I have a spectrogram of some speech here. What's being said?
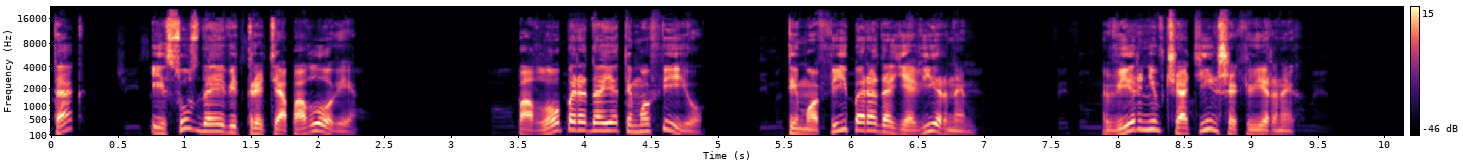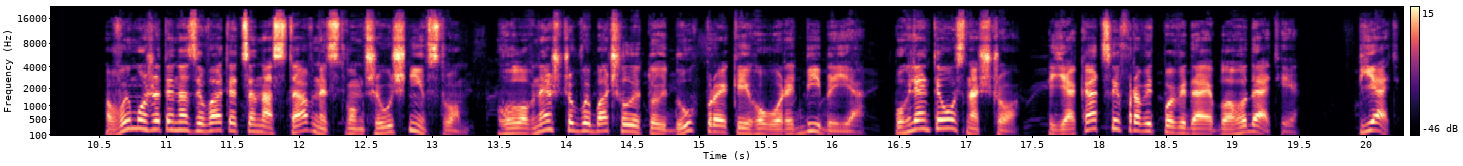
Так? Ісус дає відкриття Павлові. Павло передає Тимофію. Тимофій передає вірним. Вірні вчать інших вірних. Ви можете називати це наставництвом чи учнівством. Головне, щоб ви бачили той дух, про який говорить Біблія. Погляньте ось на що. Яка цифра відповідає благодаті? П'ять.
